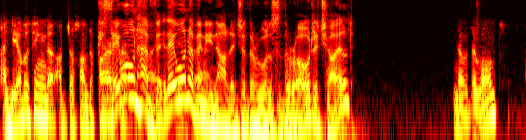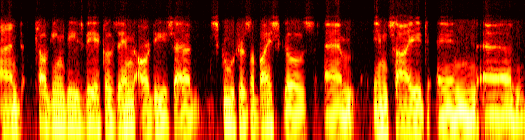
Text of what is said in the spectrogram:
and the other thing that I'm just on the fire Because they won't have the, they won't have any knowledge of the rules of the road. A child. No, they won't. And plugging these vehicles in or these uh, scooters or bicycles um, inside in um,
